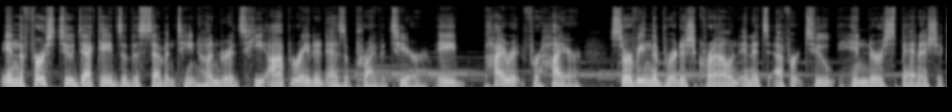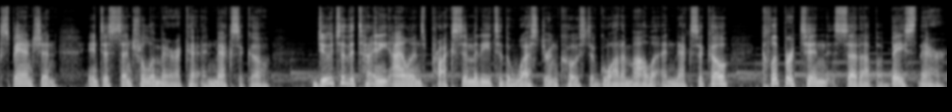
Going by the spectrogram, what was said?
in the first two decades of the 1700s, he operated as a privateer, a pirate for hire, serving the British crown in its effort to hinder Spanish expansion into Central America and Mexico. Due to the tiny island's proximity to the western coast of Guatemala and Mexico, Clipperton set up a base there.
